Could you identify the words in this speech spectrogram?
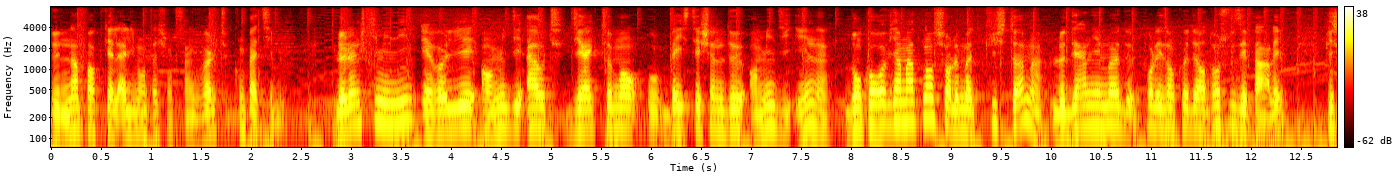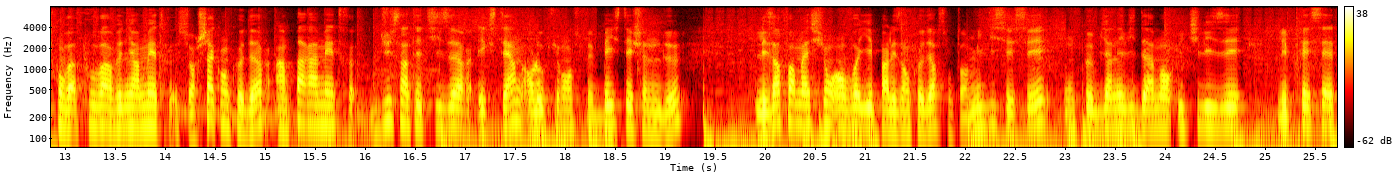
de n'importe quelle alimentation 5 volts compatible. Le Lunch Key Mini est relié en MIDI out directement au Base Station 2 en MIDI in. Donc on revient maintenant sur le mode custom, le dernier mode pour les encodeurs dont je vous ai parlé puisqu'on va pouvoir venir mettre sur chaque encodeur un paramètre du synthétiseur externe, en l'occurrence le Base Station 2. Les informations envoyées par les encodeurs sont en MIDI CC. On peut bien évidemment utiliser les presets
